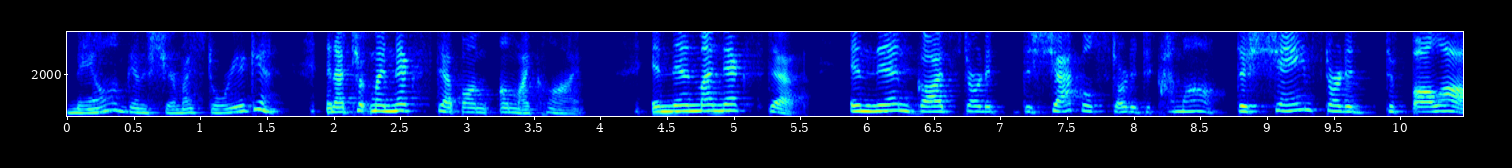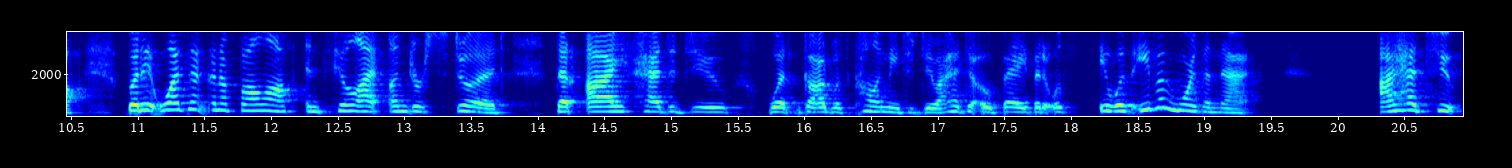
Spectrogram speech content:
Now I'm going to share my story again. And I took my next step on on my climb, and then my next step, and then God started, the shackles started to come off. The shame started to fall off, but it wasn't going to fall off until I understood that I had to do what God was calling me to do. I had to obey, but it was, it was even more than that. I had to,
